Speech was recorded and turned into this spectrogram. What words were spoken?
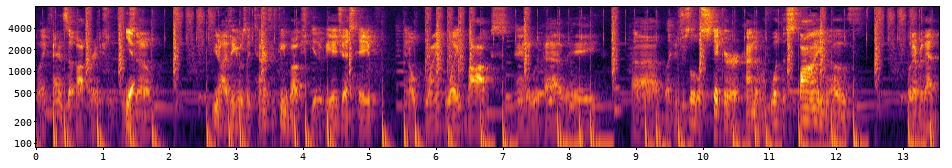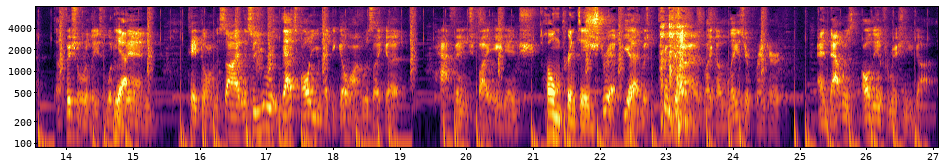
like fan sub operations. And Yeah. So, you know, I think it was like ten or fifteen bucks. You get a VHS tape, you know, blank white box, and it would have a uh, like just a little sticker, kind of what the spine of whatever that official release would have Yeah. been taped on the side. And so you were that's all you had to go on was like a half inch by eight inch home printed. strip. Yeah, Yeah. it was printed on a, like a laser printer, and that was all the information you got.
